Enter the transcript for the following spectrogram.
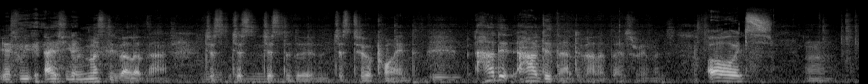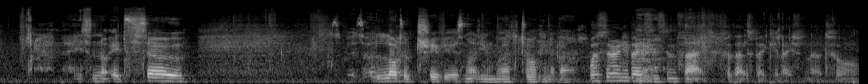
Yes, we actually we must develop that. Just just just to the just to a point. Mm. How did how did that develop? Those rumours. Oh, it's mm. it's not. It's so. It's a lot of trivia. It's not even worth talking about. Was there any basis in fact for that speculation at all?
